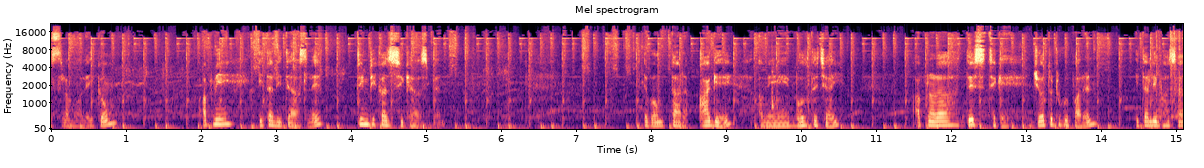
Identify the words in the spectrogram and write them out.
আসসালামু আলাইকুম। আপনি ইতালিতে আসলে তিনটি কাজ শিখে আসবেন। এবং তার আগে আমি বলতে চাই, আপনারা দেশ থেকে যতটুকু পারেন ইতালি ভাষা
